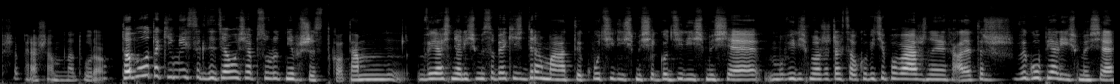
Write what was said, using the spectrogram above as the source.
Przepraszam, naturo. To było takie miejsce, gdzie działo się absolutnie wszystko. Tam wyjaśnialiśmy sobie jakieś dramaty, kłóciliśmy się, godziliśmy się, mówiliśmy o rzeczach całkowicie poważnych, ale też wygłupialiśmy się.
